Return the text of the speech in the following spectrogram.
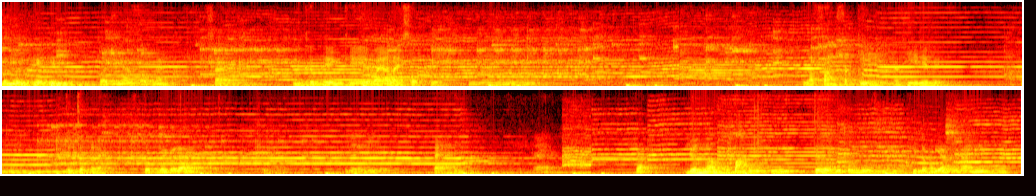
มันเหมือนเพลงที่เปิดในงานศพนะใช่ครับมันคือเพลงที่ไว้อะไรศพพี่อืมเราฟังสักกี่นาทีดีพี่อืมจนจบเลยไหมจบเลยก็ได้โอเคครับแปดนาทีจากเรื่องเล่าของบ้านนี่คือเจออยู่ตรงนู้นใช่ไหมที่ระเบียงด้านนี้ใช่ไหมครับอืม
